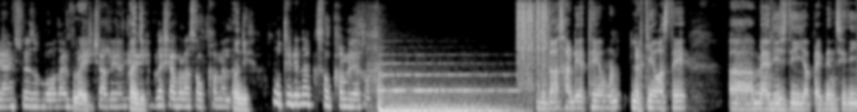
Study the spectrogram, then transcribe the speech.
ਗੈਂਗਸਟਰਸ ਬਹੁਤ ਹੈ Right. ਚੱਲਦੇ ਆ। ਨਸ਼ਾ ਬੜਾ ਸੌਖਾ ਮਿਲਦਾ ਹਾਂਜੀ ਉੱਥੇ ਕਿੰਨਾ ਸੌਖਾ ਮਿਲਿਆ ਤੁਹਾਨੂੰ ਜਿੱਦਾਂ ਸਾਡੇ ਇੱਥੇ ਹੁਣ ਲੜਕੀਆਂ ਵਾਸਤੇ ਮੈਰਿਜ ਦੀ ਜਾਂ ਪ੍ਰੈਗਨੈਂਸੀ ਦੀ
